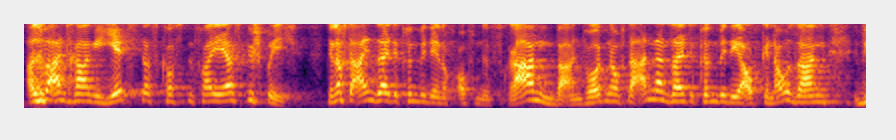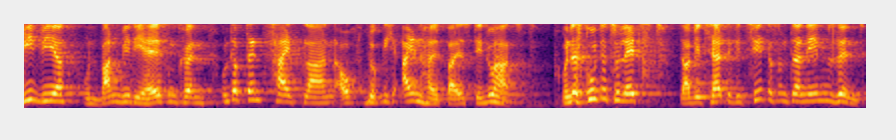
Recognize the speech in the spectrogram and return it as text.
Also beantrage jetzt das kostenfreie Erstgespräch. Denn auf der einen Seite können wir dir noch offene Fragen beantworten, auf der anderen Seite können wir dir auch genau sagen, wie wir und wann wir dir helfen können und ob dein Zeitplan auch wirklich einhaltbar ist, den du hast. Und das Gute zuletzt, da wir zertifiziertes Unternehmen sind,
